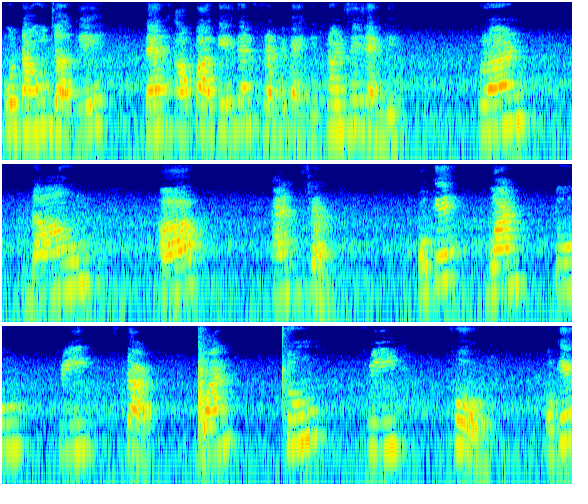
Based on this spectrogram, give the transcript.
वो डाउन जाके देन अप आके देन फ्रंट पे आएँगे। फ्रंट से जाएँगे। Front down up okay one two three start one two three four okay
